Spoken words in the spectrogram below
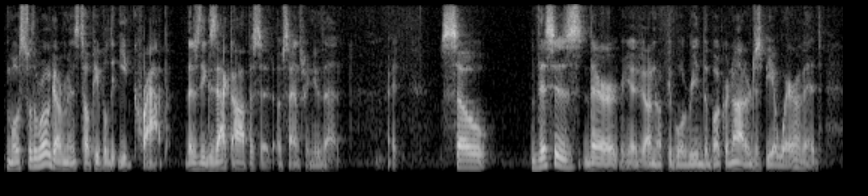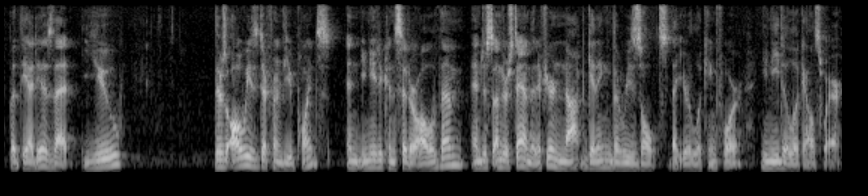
most of the world governments tell people to eat crap. That is the exact opposite of science we knew then. So, this is their, I don't know if people will read the book or not or just be aware of it, but the idea is that you there's always different viewpoints and you need to consider all of them and just understand that if you're not getting the results that you're looking for you need to look elsewhere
